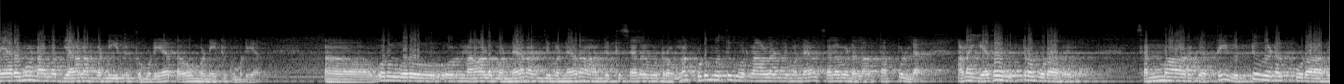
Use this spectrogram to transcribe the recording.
நேரமும் நாம் தியானம் பண்ணிகிட்டு இருக்க முடியாது தவம் பண்ணிகிட்டு இருக்க முடியாது. ஒரு ஒரு ஒரு நாலு மணி நேரம் அஞ்சு மணி நேரம் அதுக்கு செலவிடுறோம்னா குடும்பத்துக்கு ஒரு நாலு அஞ்சு மணி நேரம் செலவிடலாம். தப்பு இல்லை ஆனால் எதை விட்டுறக்கூடாது? சன்மார்க்கத்தை விட்டு விடக்கூடாது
